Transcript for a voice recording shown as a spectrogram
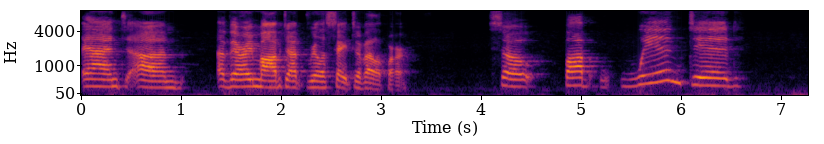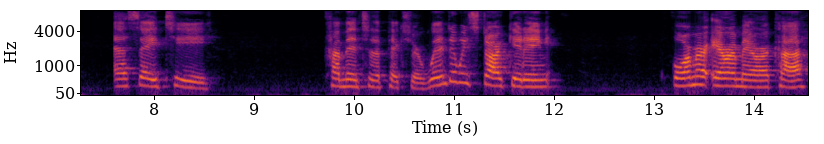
and um, a very mobbed up real estate developer. So, Bob, when did SAT come into the picture? When do we start getting former Air America,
